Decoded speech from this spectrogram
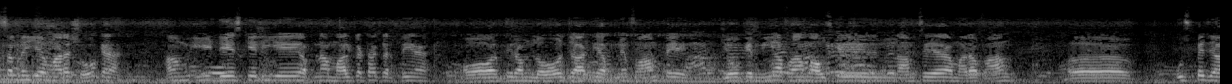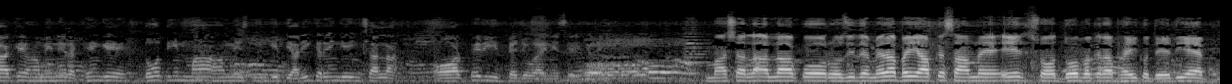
असल में ये हमारा शौक है। हम ईद डेज़ के लिए अपना माल इकट्ठा करते हैं और फिर हम लाहौर जाके अपने फार्म पे जो कि मियाँ फार्म हाउस के नाम से है हमारा फार्म उस पे जाके हम इन्हें रखेंगे। दो तीन माह हम इस इनकी तैयारी करेंगे इनशाला और फिर ईद पे जो है इन्हें सेल करेंगे। माशाल्लाह, अल्लाह आपको रोजी दे। मेरा भाई आपके सामने एक सौ दो बकरा भाई को दे दिया है।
